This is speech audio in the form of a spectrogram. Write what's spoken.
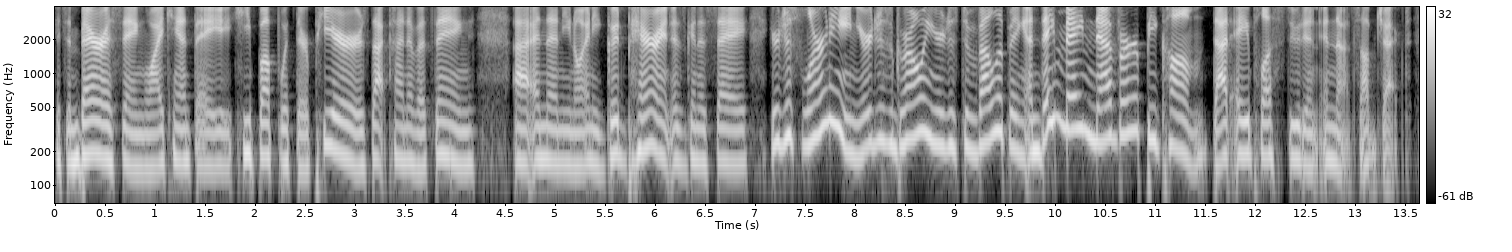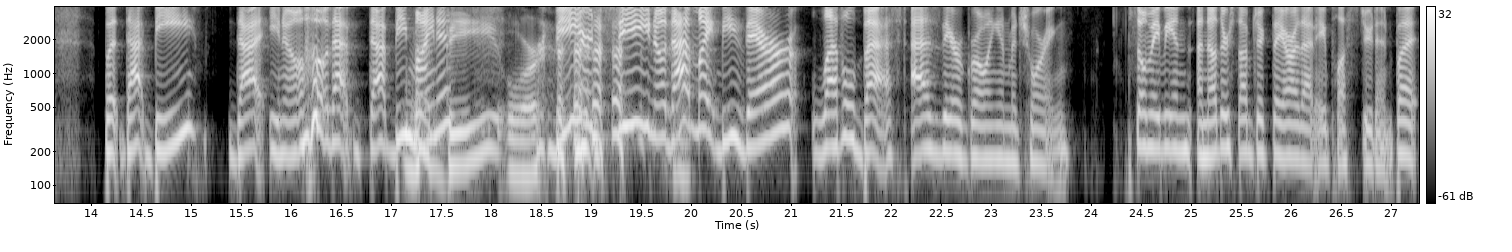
It's embarrassing. Why can't they keep up with their peers? That kind of a thing. Uh, and then, you know, any good parent is going to say, You're just learning, you're just growing, you're just developing. And they may never become that A plus student in that subject. But that B, that you know that that B minus B or B or C, you know that might be their level best as they're growing and maturing. So maybe in another subject they are that A plus student, but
